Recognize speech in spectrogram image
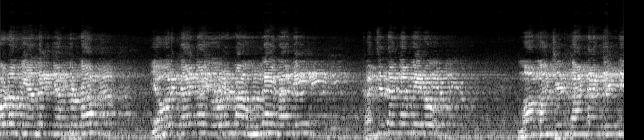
కూడా మీ అందరికీ చెప్తున్నాం ఎవరికైనా ఎవరన్నా ఉన్నా కానీ ఖచ్చితంగా మీరు మా మనిషిని కాంటాక్ట్ చేయండి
